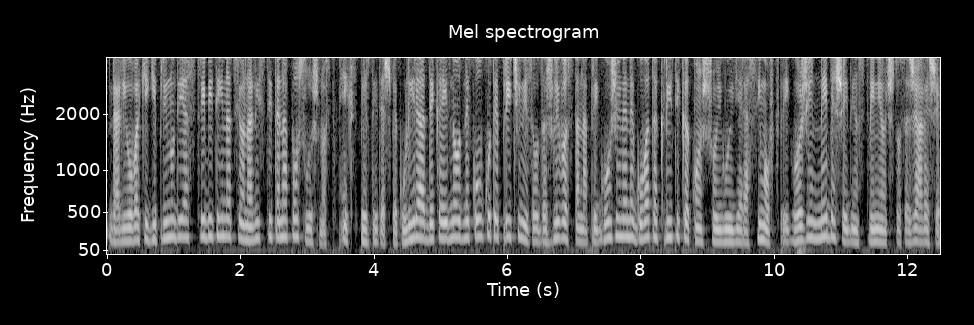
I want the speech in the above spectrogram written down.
дали ова ќе ги принуди астрибите и националистите на послушност. Експертите шпекулираат дека една од неколкуте причини за одржливоста на Пригожин е неговата критика кон Шојгу и Герасимов. Пригожин не беше единствениот што се се жалеше.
